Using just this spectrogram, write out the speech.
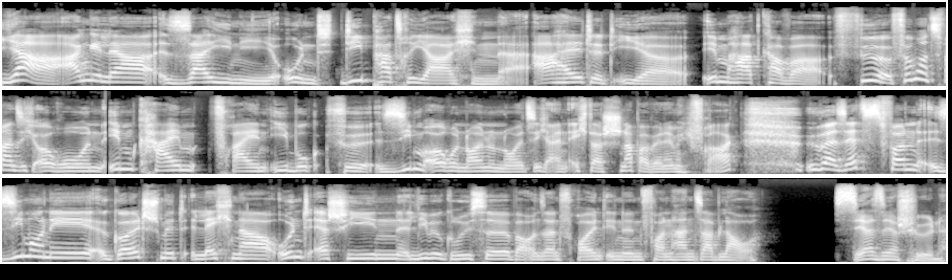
Ja, Angela Saini und die Patriarchen erhaltet ihr im Hardcover für 25 Euro im keimfreien E-Book für 7,99 Euro. Ein echter Schnapper, wenn ihr mich fragt. Übersetzt von Simone Goldschmidt-Lechner und erschienen, liebe Grüße bei unseren FreundInnen von Hansa Blau. Sehr, sehr schön.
